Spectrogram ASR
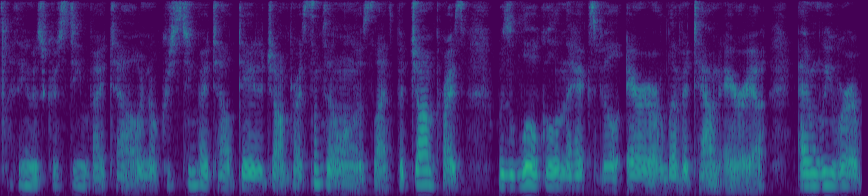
I think it was Christine Vital, or no, Christine Vital dated John Price, something along those lines. But John Price was local in the Hicksville area or Levittown area, and we were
